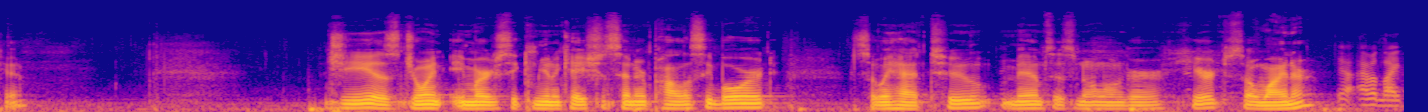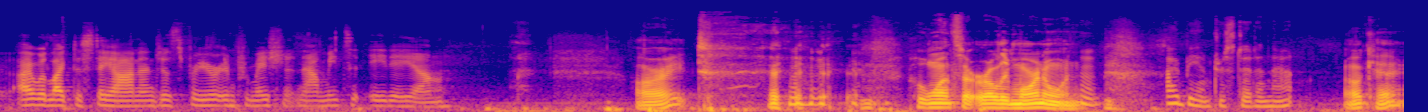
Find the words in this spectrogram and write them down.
Okay. G is Joint Emergency Communication Center Policy Board. So we had two. Mims is no longer here, so Weiner. Yeah, I would like, I would like to stay on, and just for your information, it now meets at 8 AM. All right. Who wants an early morning one? I'd be interested in that. Okay.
